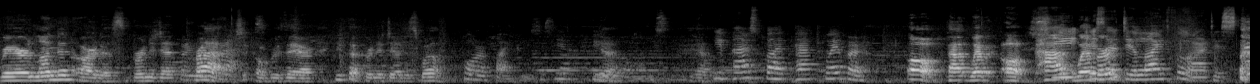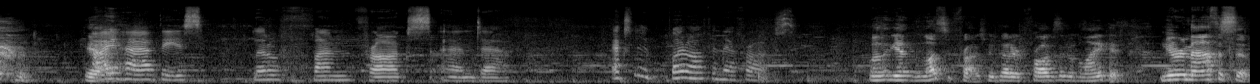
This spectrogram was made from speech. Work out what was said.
rare London artists, Bernadette, Bernadette Pratt, Pratt. over there. You've got Bernadette as well. Four or five pieces, yeah. Yeah. Ones. Yeah. You passed by Pat Weber. Oh, Pat Weber. Oh, Pat she Weber. is a delightful artist. yeah. I have these little fun frogs and uh, actually quite often they're frogs. Well, yeah, lots of frogs. We've got our frogs in a blanket. Mira Matheson.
